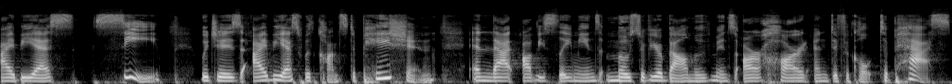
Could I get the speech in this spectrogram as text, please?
IBS C, which is IBS with constipation. And that obviously means most of your bowel movements are hard and difficult to pass.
